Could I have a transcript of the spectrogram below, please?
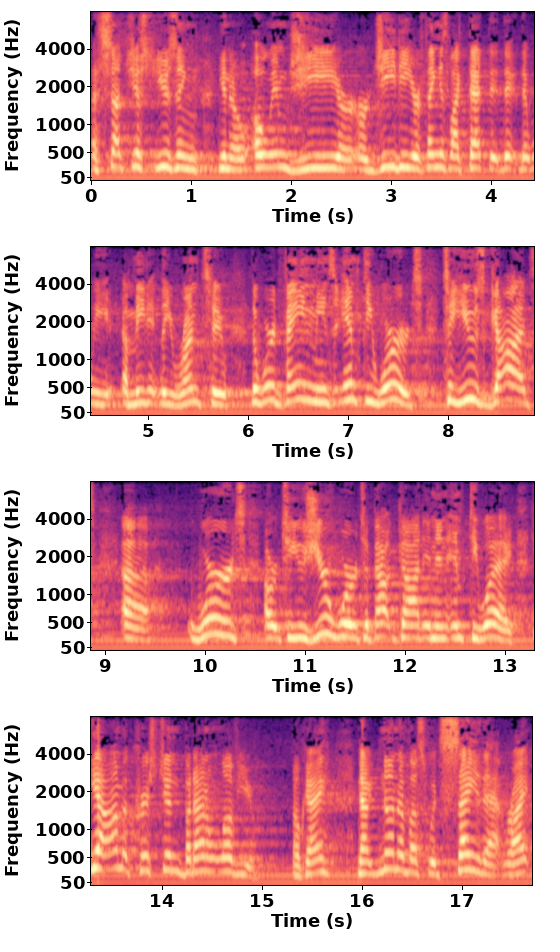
It's not just using, you know, OMG or, or GD or things like that that, that that, we immediately run to. The word vain means empty words. To use God's uh, words or to use your words about God in an empty way. Yeah, I'm a Christian, but I don't love you. Okay? Now, none of us would say that, right?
